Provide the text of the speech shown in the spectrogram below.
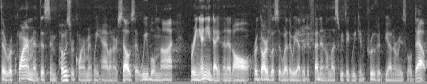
the requirement, this imposed requirement we have on ourselves that we will not bring any indictment at all, regardless of whether we have the defendant, unless we think we can prove it beyond a reasonable doubt.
